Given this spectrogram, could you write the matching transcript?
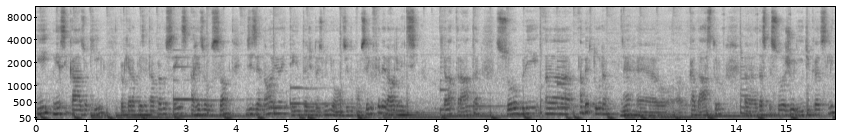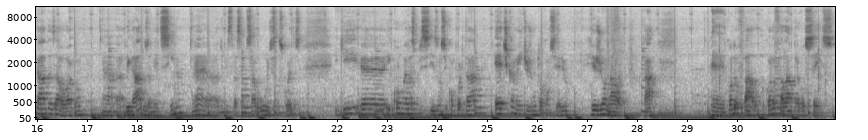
E nesse caso aqui, eu quero apresentar para vocês a resolução 1980 de 2011 do Conselho Federal de Medicina, que ela trata sobre a abertura, né, é, o, o, cadastro uh, das pessoas jurídicas ligadas a órgão, uh, ligados à medicina, né, administração de saúde, essas coisas, e, que, é, e como elas precisam se comportar eticamente junto ao Conselho regional, tá? É, quando eu falo, quando eu falar para vocês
